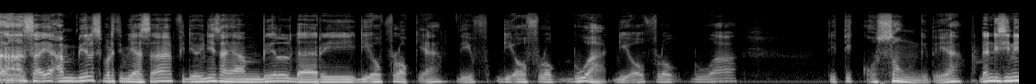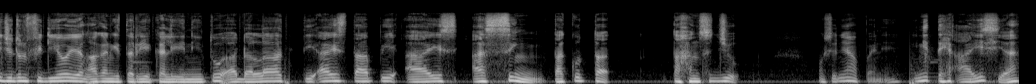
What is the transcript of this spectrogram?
saya ambil seperti biasa video ini saya ambil dari Dio Vlog ya. Di Dio Vlog 2 Dio Vlog 2 titik kosong gitu ya. Dan di sini judul video yang akan kita react kali ini itu adalah the ice tapi ice asing. Takut tak tahan sejuk maksudnya apa ini? Ini teh ais ya.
